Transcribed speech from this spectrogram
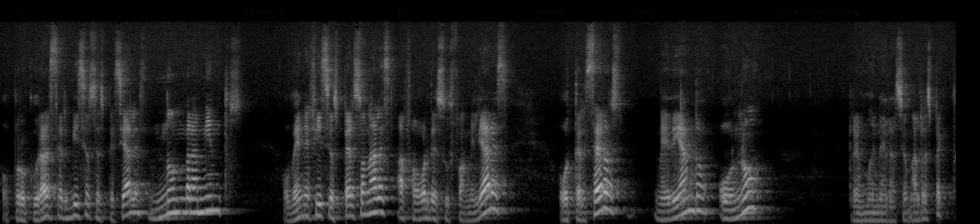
o procurar servicios especiales, nombramientos o beneficios personales a favor de sus familiares o terceros, mediando o no remuneración al respecto.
